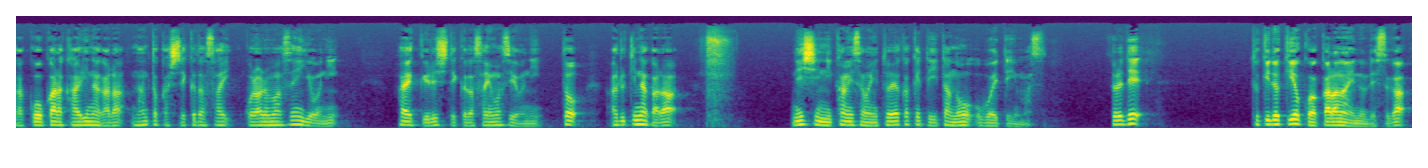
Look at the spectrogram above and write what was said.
学校から帰りながら何とかしてください怒られませんように早く許してくださいますようにと歩きながら熱心に神様に問いかけていたのを覚えています。それで時々よくわからないのですが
